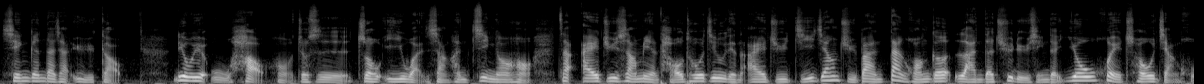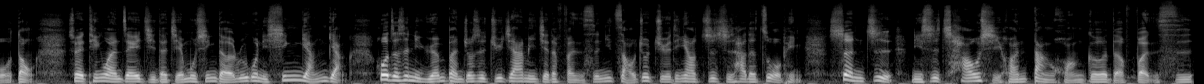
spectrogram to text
先跟大家预告。六月五号，哦，就是周一晚上，很近哦，哈，在 IG 上面逃脱记录点的 IG 即将举办蛋黄哥懒得去旅行的优惠抽奖活动。所以听完这一集的节目心得，如果你心痒痒，或者是你原本就是居家米姐的粉丝，你早就决定要支持他的作品，甚至你是超喜欢蛋黄哥的粉丝，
